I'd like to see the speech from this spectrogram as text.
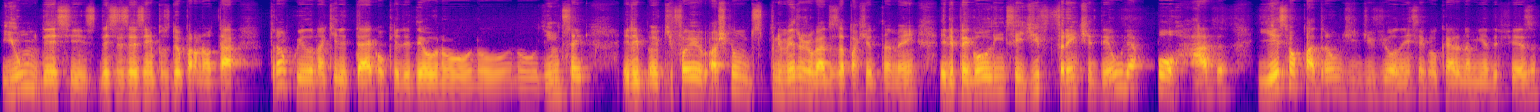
e um desses, desses exemplos deu para notar tranquilo naquele tackle que ele deu no, no, no, Lindsay, ele, que foi, acho que um dos primeiros jogados da partida também. Ele pegou o Lindsay de frente, deu-lhe a porrada, e esse é o padrão de, de violência que eu quero na minha defesa.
